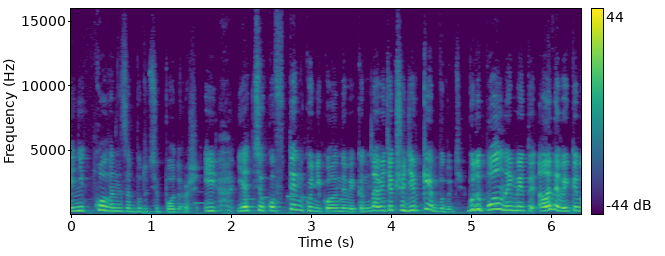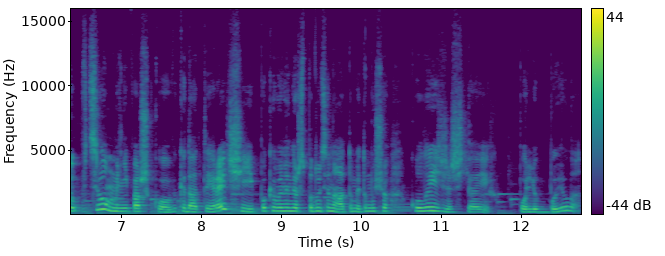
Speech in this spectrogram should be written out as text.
я ніколи не забуду цю подорож. І я цю ковтинку ніколи не викину, навіть якщо дірки будуть. Буду повний мити, але не викину. В цілому мені важко викидати речі, поки вони не розпадуться на атоми, тому що колись же ж я їх. Полюбила,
